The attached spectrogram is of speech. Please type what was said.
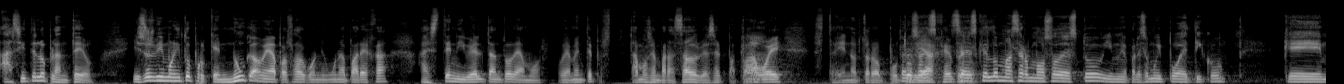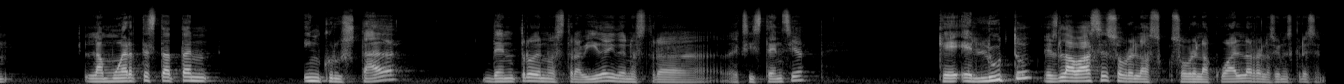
así te lo planteo. Y eso es bien bonito porque nunca me ha pasado con ninguna pareja a este nivel tanto de amor. Obviamente, pues estamos embarazados, voy a ser papá, güey. Estoy en otro puto viaje. ¿Sabes qué es lo más hermoso de esto? Y me parece muy poético. Que la muerte está tan incrustada dentro de nuestra vida y de nuestra existencia que el luto es la base sobre, las, sobre la cual las relaciones crecen.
